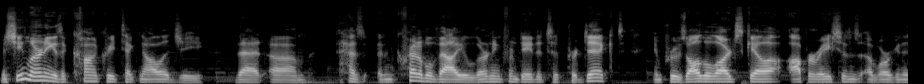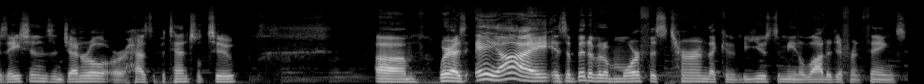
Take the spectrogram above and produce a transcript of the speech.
machine learning is a concrete technology that um, has incredible value learning from data to predict, improves all the large scale operations of organizations in general, or has the potential to. Um, whereas AI is a bit of an amorphous term that can be used to mean a lot of different things.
